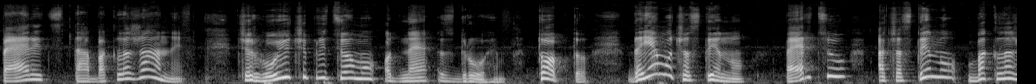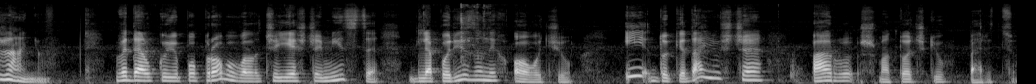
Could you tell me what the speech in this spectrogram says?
перець та баклажани, чергуючи при цьому одне з другим. Тобто даємо частину перцю, а частину баклажанів. Виделкою попробувала, чи є ще місце для порізаних овочів. І докидаю ще пару шматочків перцю.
